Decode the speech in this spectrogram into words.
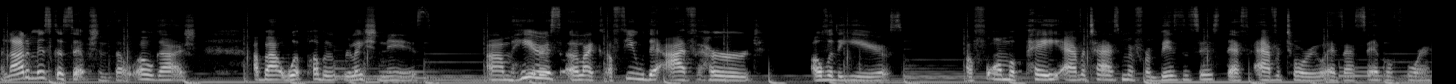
A lot of misconceptions though. Oh gosh about what public relation is. Um, here's uh, like a few that I've heard over the years. A form of paid advertisement from businesses that's advertorial, as I said before,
